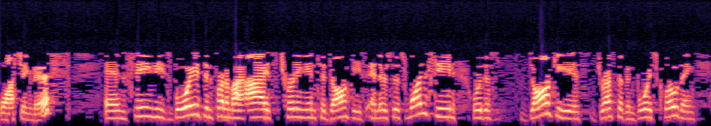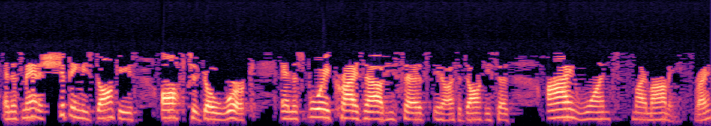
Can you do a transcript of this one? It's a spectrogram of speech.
watching this and seeing these boys in front of my eyes turning into donkeys. And there's this one scene where this donkey is dressed up in boy's clothing, and this man is shipping these donkeys off to go work. And this boy cries out, he says, you know, as a donkey says, I want my mommy, right?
